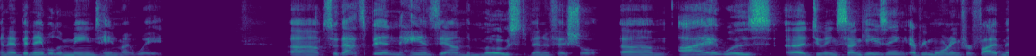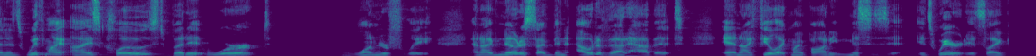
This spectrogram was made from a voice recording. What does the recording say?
and I've been able to maintain my weight. Um, so that's been hands down the most beneficial. Um, I was uh, doing sun gazing every morning for five minutes with my eyes closed, but it worked wonderfully. And I've noticed I've been out of that habit and I feel like my body misses it. It's weird. It's like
